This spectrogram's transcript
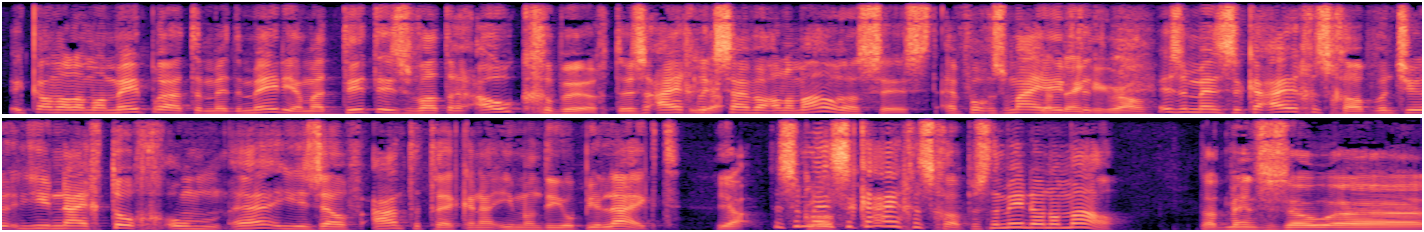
ik kan allemaal meepraten met de media. Maar dit is wat er ook gebeurt. Dus eigenlijk Ja. zijn we allemaal racist. En volgens mij heeft het, is een menselijke eigenschap. Want je, je neigt toch om hè, jezelf aan te trekken naar iemand die op je lijkt. Ja, Dat is een klopt. menselijke eigenschap. Dat is meer dan normaal. Dat mensen zo... eh,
